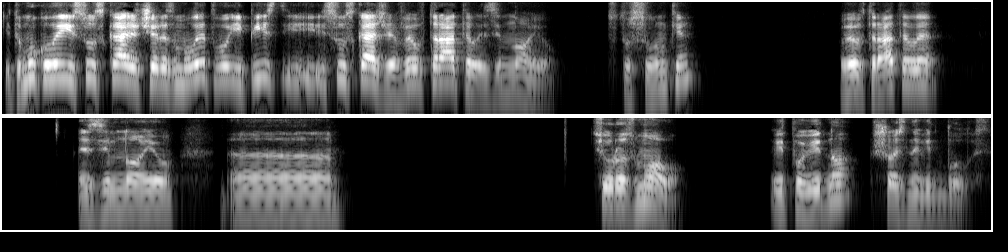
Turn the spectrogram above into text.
І тому, коли Ісус каже через молитву і піст, Ісус каже: ви втратили зі мною стосунки, ви втратили зі мною е- цю розмову. Відповідно, щось не відбулося.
